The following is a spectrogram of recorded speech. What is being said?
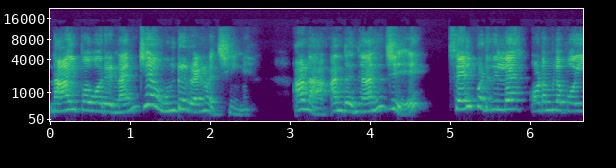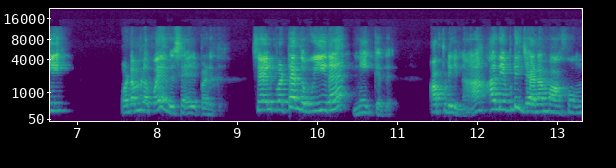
நான் இப்போ ஒரு நஞ்சை உண்டுறேன்னு வச்சுங்க ஆனா அந்த நஞ்சு செயல்படுது இல்ல உடம்புல போய்? உடம்புல போய் அது செயல்படுது. செயல்பட்டு அந்த உயிரை நீக்குது. அப்படின்னா அது எப்படி ஜனமாகும்?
